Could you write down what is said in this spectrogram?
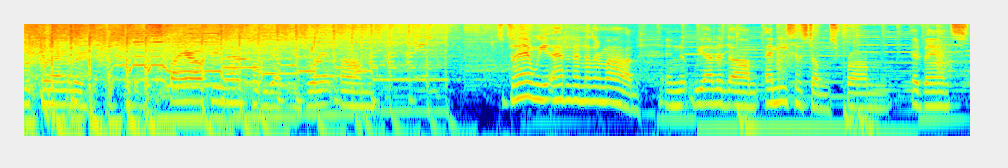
what's going on? Another episode of Aspire out for you guys. Hope you guys enjoy it. Um, so today we added another mod, and we added um, ME systems from Advanced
